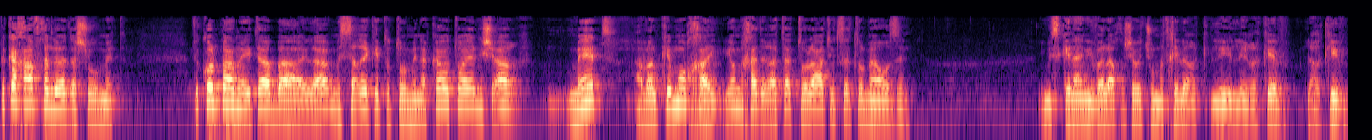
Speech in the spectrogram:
וככה אף אחד לא ידע שהוא מת. וכל פעם הייתה באה אליו, מסרקת אותו, מנקה אותו, היה נשאר מת, אבל כמו חי. יום אחד הראתה תולעת יוצאת לו מהאוזן. היא מסכנה, נבהלה, חושבת שהוא מתחיל לרק- ל- להירקב, להרכיב.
